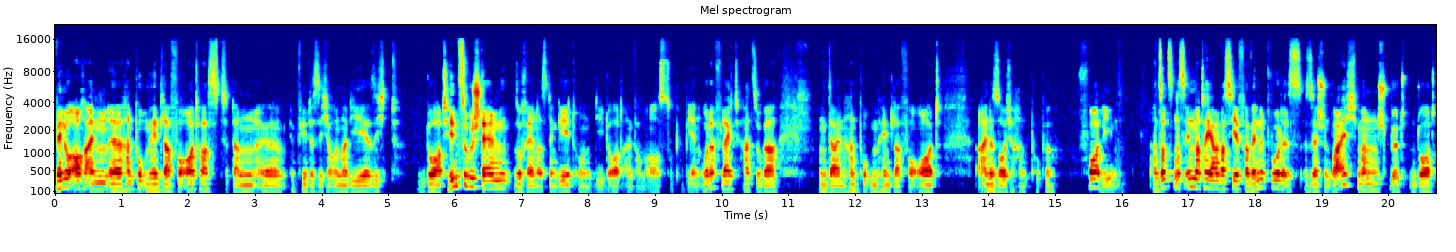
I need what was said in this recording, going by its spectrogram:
wenn du auch einen äh, Handpuppenhändler vor Ort hast, dann äh, empfiehlt es sich auch immer, die Sicht dorthin zu bestellen, sofern das denn geht, und die dort einfach mal auszuprobieren. Oder vielleicht hat sogar dein Handpuppenhändler vor Ort eine solche Handpuppe vorliegen. Ansonsten das Innenmaterial, was hier verwendet wurde, ist sehr schön weich. Man spürt dort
